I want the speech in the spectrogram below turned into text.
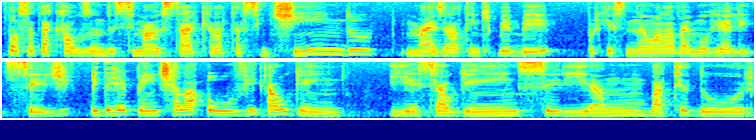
possa estar tá causando esse mal-estar que ela está sentindo, mas ela tem que beber porque senão ela vai morrer ali de sede. E de repente ela ouve alguém. E esse alguém seria um batedor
